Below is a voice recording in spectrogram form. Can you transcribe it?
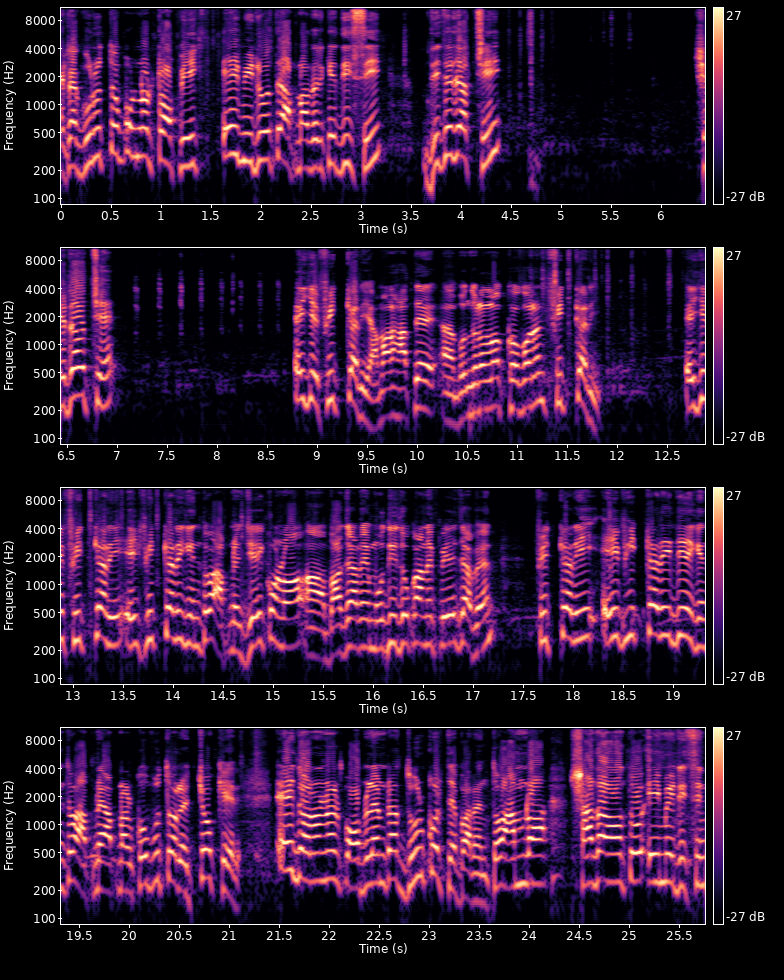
একটা গুরুত্বপূর্ণ টপিক এই ভিডিওতে আপনাদেরকে দিছি, দিতে যাচ্ছি। সেটা হচ্ছে এই যে ফিটকারি, আমার হাতে বন্ধুরা লক্ষ্য করেন, ফিটকারি। এই যে ফিটকারি, এই ফিটকারি কিন্তু আপনি যে কোনো বাজারে মুদি দোকানে পেয়ে যাবেন। ফিটকারি, এই ফিটকারি দিয়ে কিন্তু আপনি আপনার কবুতরের চোখের এই ধরনের প্রবলেমটা দূর করতে পারেন। তো আমরা সাধারণত এই মেডিসিন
